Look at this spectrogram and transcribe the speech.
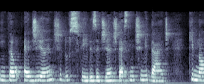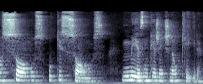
Então, é diante dos filhos e diante dessa intimidade que nós somos o que somos, mesmo que a gente não queira.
